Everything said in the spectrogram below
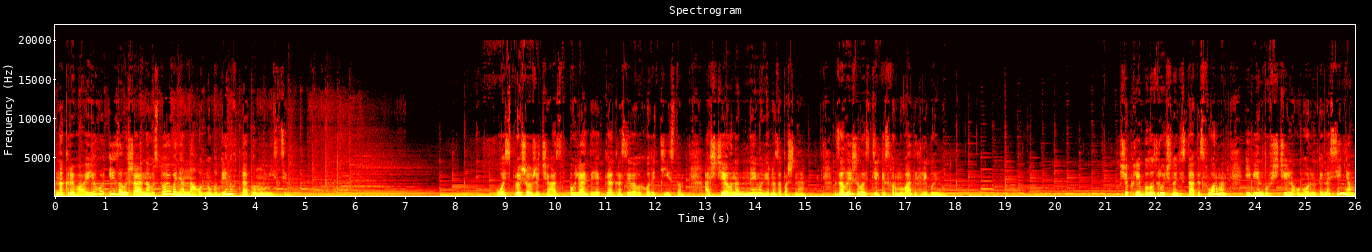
Накриваю його і залишаю на вистоювання на 1 годину в теплому місці. Ось, пройшов вже час, погляньте, яке красиве виходить тісто, а ще воно неймовірно запашне. Залишилось тільки сформувати хлібину. Щоб хліб було зручно дістати з форми і він був щільно огорнутий насінням,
